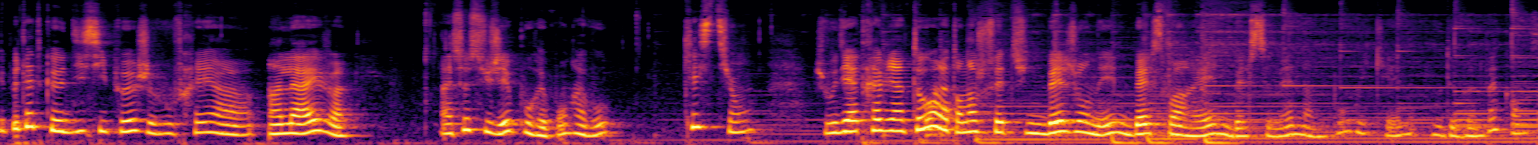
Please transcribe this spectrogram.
et peut-être que d'ici peu je vous ferai un, live à ce sujet pour répondre à vos questions. Je vous dis à très bientôt. En attendant, je vous souhaite une belle journée, une belle soirée, une belle semaine, un bon week-end ou de bonnes vacances.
